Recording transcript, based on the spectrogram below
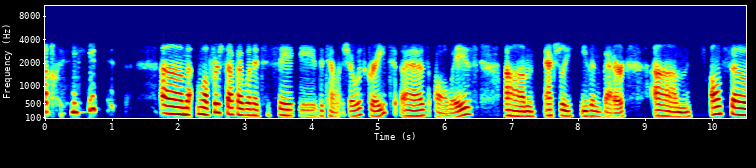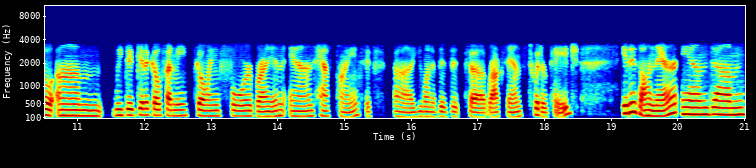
um, well, first off, I wanted to say the talent show was great, as always. Um, actually, even better. Um, also, um, we did get a GoFundMe going for Brian and Half Pint. If uh, you want to visit uh, Roxanne's Twitter page, it is on there. And um,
